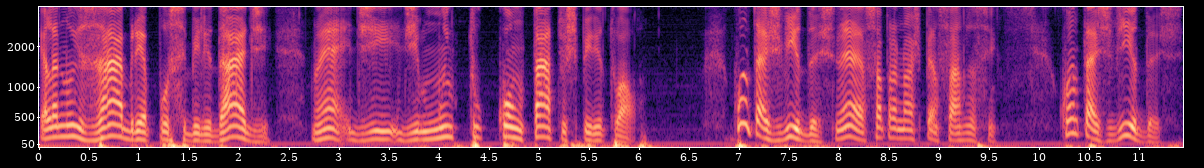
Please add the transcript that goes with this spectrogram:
ela nos abre a possibilidade não é, de, de muito contato espiritual. Quantas vidas, né, só para nós pensarmos assim, quantas vidas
